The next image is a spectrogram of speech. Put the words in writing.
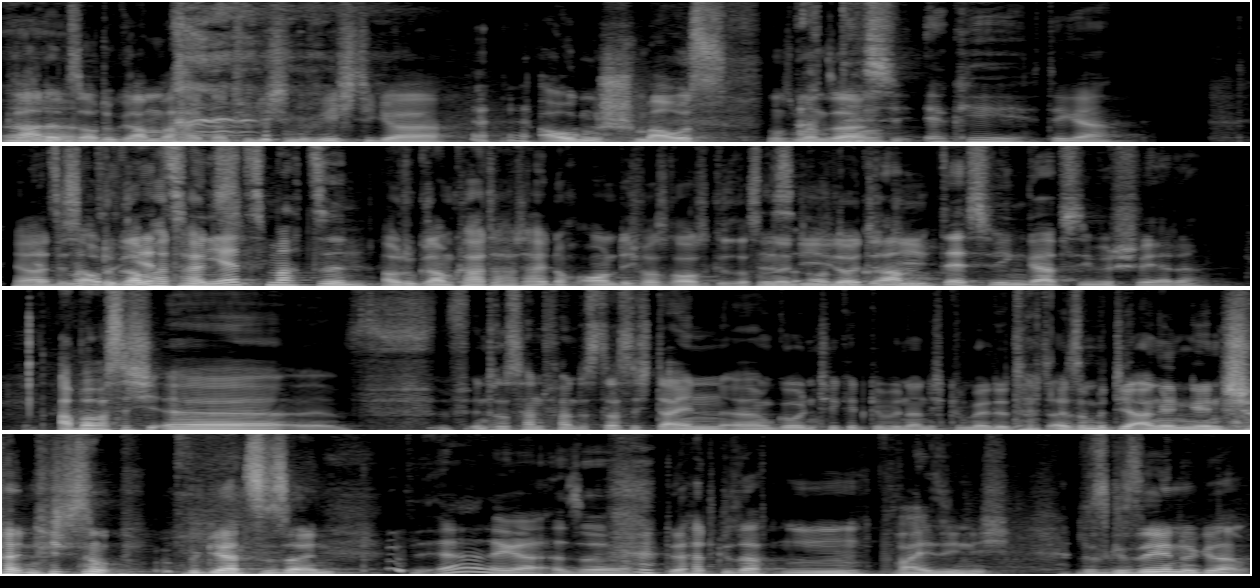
Gerade Äh, das Autogramm war halt natürlich ein richtiger Augenschmaus, muss man ach, sagen. Das, okay, Digga. Ja, Jetzt das Autogramm jetzt, hat halt. Jetzt macht Sinn. Autogrammkarte hat halt noch ordentlich was rausgerissen. Das Ne? Die Autogramm, Leute, die, deswegen gab es die Beschwerde. aber was ich äh, interessant fand, ist, dass sich dein äh, Golden Ticket Gewinner nicht gemeldet hat. Also mit dir angeln gehen scheint nicht so begehrt zu sein. Ja, Digga, also. Der hat gesagt, "Hm, weiß ich nicht. Das gesehen und gesagt,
